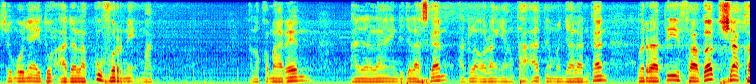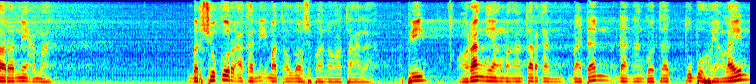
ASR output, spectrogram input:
Sungguhnya itu adalah kufur nikmat. Kalau kemarin adalah yang dijelaskan adalah orang yang taat yang menjalankan berarti fagot syakara ni'mah. Bersyukur akan nikmat Allah Subhanahu wa taala. Tapi orang yang mengantarkan badan dan anggota tubuh yang lain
